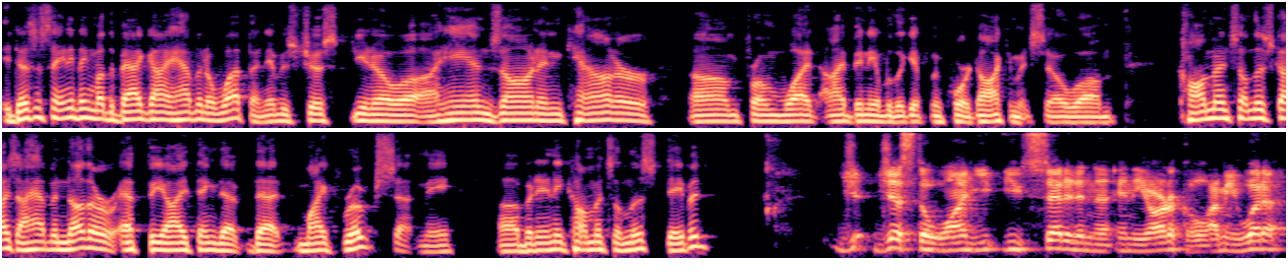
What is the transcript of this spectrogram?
it doesn't say anything about the bad guy having a weapon. It was just, you know, a hands-on encounter um, from what I've been able to get from the court documents. So um, comments on this, guys? I have another FBI thing that that Mike Roach sent me. Uh, but any comments on this, David? J- just the one you, you said it in the in the article. I mean, what a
